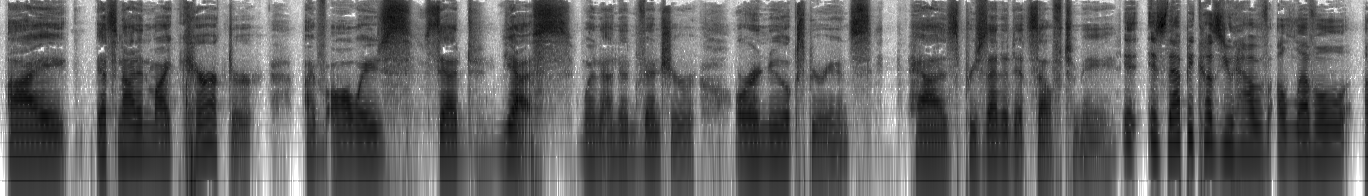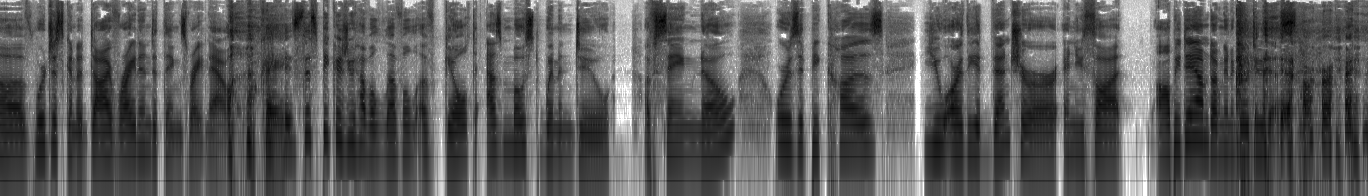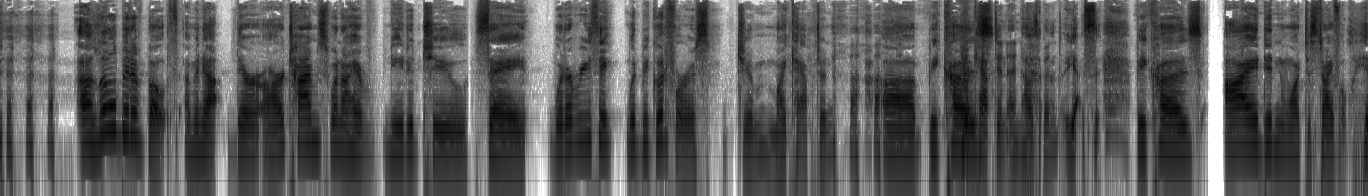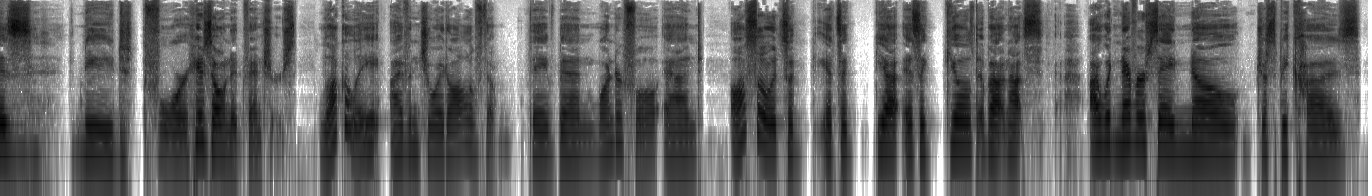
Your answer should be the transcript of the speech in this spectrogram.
I, it's not in my character. I've always said yes when an adventure or a new experience has presented itself to me. Is that because you have a level of, we're just going to dive right into things right now. Okay. is this because you have a level of guilt, as most women do, of saying no? Or is it because you are the adventurer and you thought, I'll be damned, I'm going to go do this? A little bit of both. I mean, uh, there are times when I have needed to say, whatever you think would be good for us, Jim, my captain, uh, because Your captain and husband. Yes, because I didn't want to stifle his need for his own adventures. Luckily, I've enjoyed all of them. They've been wonderful, and also it's a it's a yeah it's a guilt about not. I would never say no just because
